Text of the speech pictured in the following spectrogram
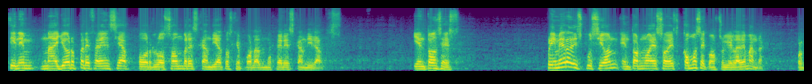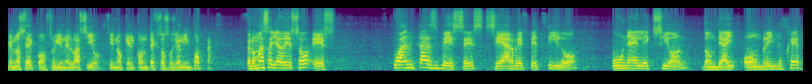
tienen mayor preferencia por los hombres candidatos que por las mujeres candidatos. Y entonces, primera discusión en torno a eso es cómo se construye la demanda, porque no se construye en el vacío, sino que el contexto social importa. Pero más allá de eso es cuántas veces se ha repetido una elección donde hay hombre y mujer.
